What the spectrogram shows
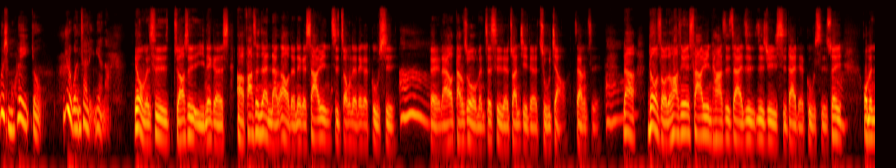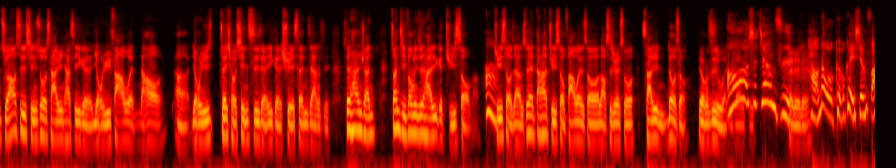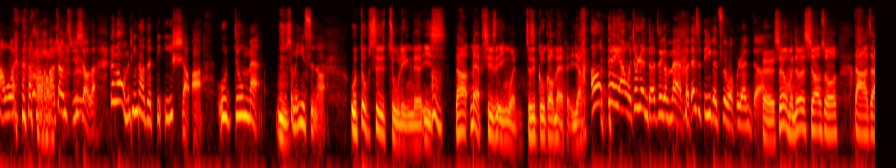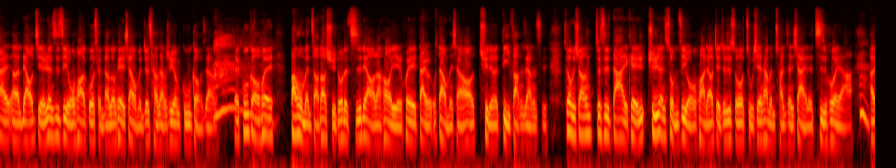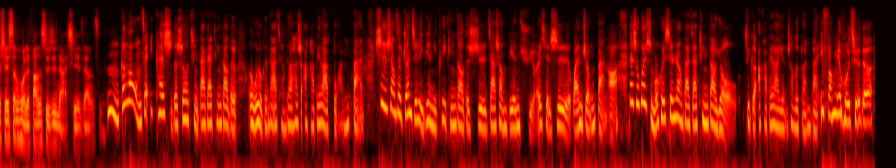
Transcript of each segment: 为什么会有日文在里面呢、因为我们是主要是以那个啊、发生在南澳的那个沙运之中的那个故事，哦，对，然后当做我们这次的专辑的主角这样子。哦，那肉走的话，是因为沙运它是在日日剧时代的故事，所以我们主要是行塑沙运，他是一个勇于发问，然后呃勇于追求新知的一个学生这样子，所以他很喜欢专辑封面就是他一个举手嘛，啊举手这样，所以当他举手发问的时候，老师就会说沙运肉走用日文哦，是这样子。对对对好，那我可不可以先发问？好马上举手了。刚刚我们听到的第一首啊，Udo Map 嗯是什么意思呢？？Udu 是主灵的意嗯思，那 map 其实是英文，就是 Google Map 一样。哦，对呀、我就认得这个 map，但是第一个字我不认得。对，所以我们就是希望说，大家在呃了解、认识自己文化的过程当中，可以像我们就常常去用 Google 这样，啊对，Google 会帮我们找到许多的资料，然后也会带带我们想要去的地方这样子。所以，我们希望就是大家也可以去认识我们自己文化，了解就是说祖先他们传承下来的智慧啊，还有一些生活的方式是哪些这样子。嗯，刚刚我们在一开始的时候，请大家听到的，呃，我有跟大家强调，它是阿卡贝拉短版。事实上，在专辑里面你可以听到的是加上编曲，而且是完整版啊。但是为什么会先让大家听到有这个阿卡贝拉演唱的短版？一方面，我觉得。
